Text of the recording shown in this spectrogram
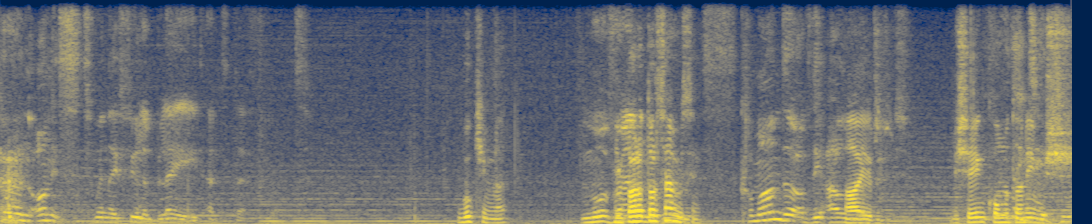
turn honest when they feel a blade at their throat. Bu kim lan? İmparator sen misin? Hayır. Bir şeyin komutanıymış.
